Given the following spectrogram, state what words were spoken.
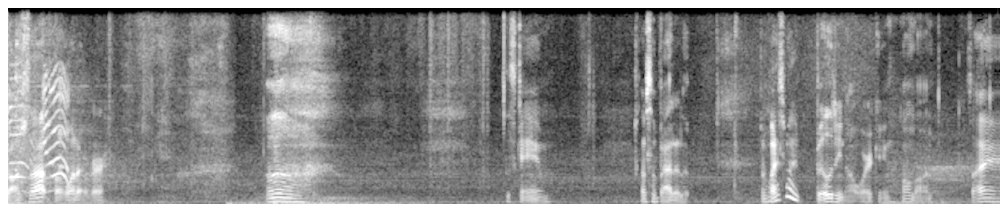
Dodged that, but whatever. Ugh. This game. I'm so bad at it. And why is my ability not working? Hold on. 'Cause I.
